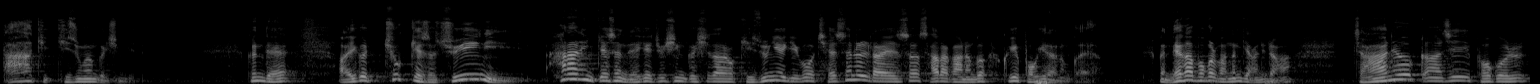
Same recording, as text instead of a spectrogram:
다 기, 기중한 것입니다. 근데 아, 이거 주께서 주인이 하나님께서 내게 주신 것이다라고 기중 여기고 최선을 다해서 살아가는 거 그게 복이라는 거예요. 그러니까 내가 복을 받는 게 아니라 자녀까지 복을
